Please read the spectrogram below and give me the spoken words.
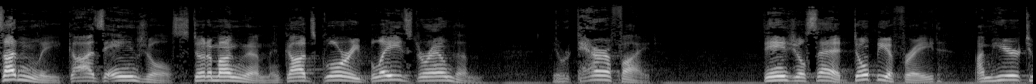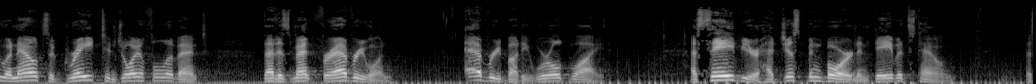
Suddenly, God's angel stood among them, and God's glory blazed around them. They were terrified. The angel said, Don't be afraid. I'm here to announce a great and joyful event that is meant for everyone, everybody worldwide. A Savior had just been born in David's town, a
